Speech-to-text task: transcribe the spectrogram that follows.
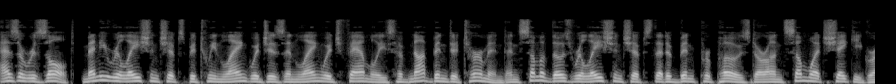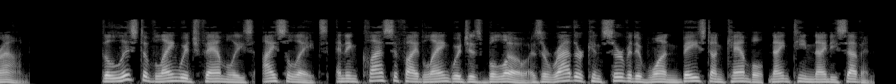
As a result, many relationships between languages and language families have not been determined and some of those relationships that have been proposed are on somewhat shaky ground. The list of language families, isolates, and unclassified languages below is a rather conservative one based on Campbell 1997.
